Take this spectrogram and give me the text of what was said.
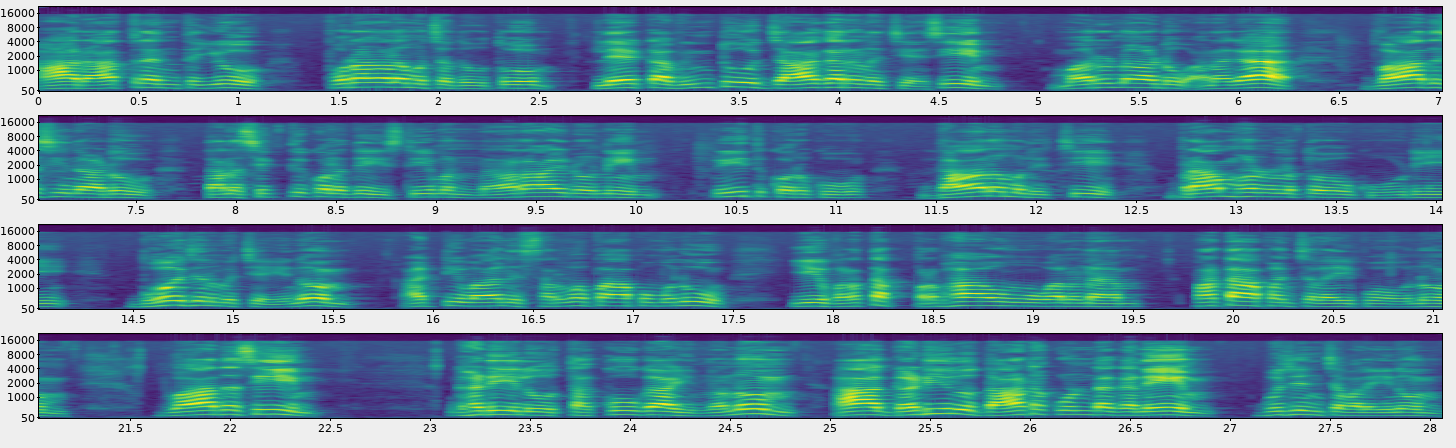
ఆ రాత్రంతయు పురాణము చదువుతూ లేక వింటూ జాగరణ చేసి మరునాడు అనగా ద్వాదశి నాడు తన శక్తి కొలది శ్రీమన్నారాయణుని ప్రీతి కొరకు దానములిచ్చి బ్రాహ్మణులతో కూడి భోజనము చేయను. అట్టివాని సర్వపాపములు ఈ వ్రత ప్రభావము వలన పటాపంచలైపోవును. ద్వాదశి ఘడియలు తక్కువగా ఉన్నను. ఆ గడియలు దాటకుండగానే భుజించవలేను.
